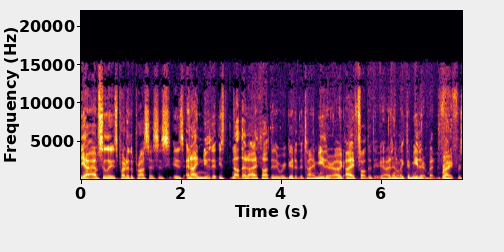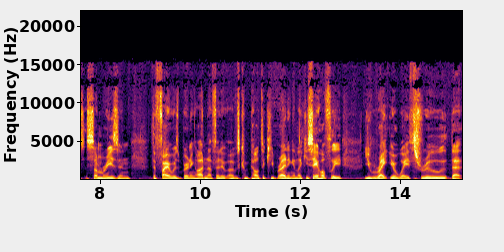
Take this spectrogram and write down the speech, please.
Yeah, absolutely. It's part of the process. Is is and I knew that. It's not that I thought that they were good at the time either. I, I felt that they, you know, I didn't like them either. But Right. for some reason, the fire was burning hot enough that it, I was compelled to keep writing. And like you say, hopefully, you write your way through that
